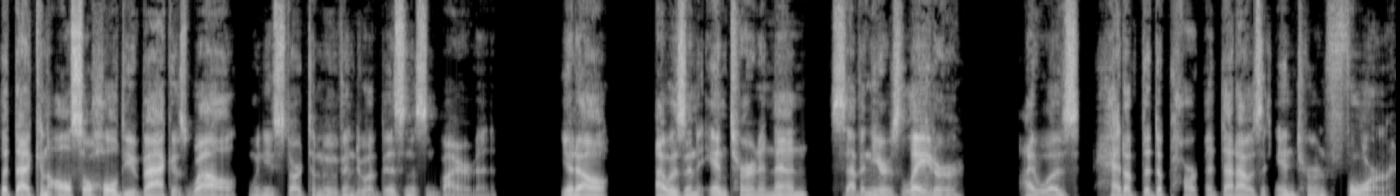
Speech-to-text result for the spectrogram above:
But that can also hold you back as well when you start to move into a business environment. You know, I was an intern and then seven years later, I was head of the department that I was an intern for.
